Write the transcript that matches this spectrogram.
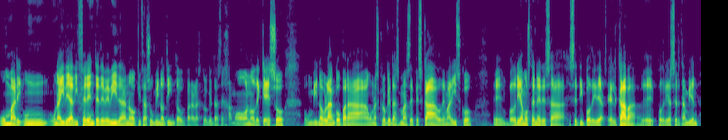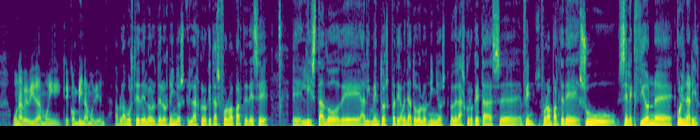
un, una idea diferente de bebida, ¿no? Quizás un vino tinto para las croquetas de jamón o de queso, un vino blanco para unas croquetas más de pescado, de marisco. Eh, podríamos tener esa, ese tipo de ideas. El cava eh, podría ser también una bebida muy que combina muy bien. Hablaba usted de los de los niños. ¿Las croquetas forma parte de ese eh, listado de alimentos prácticamente a todos los niños? Lo de las croquetas, en fin, ¿forman parte de su selección culinaria?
